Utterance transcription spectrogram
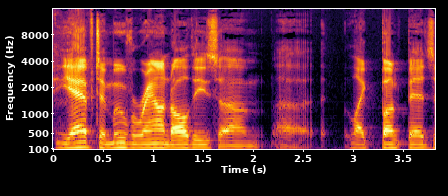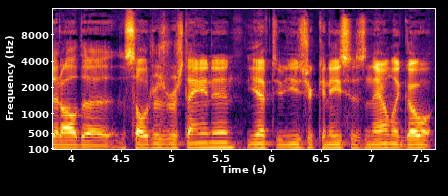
You have to move around all these, um, uh, like bunk beds that all the soldiers were staying in. You have to use your kinesis, and they only go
